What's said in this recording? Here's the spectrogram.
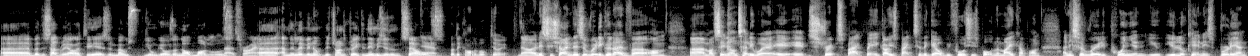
Uh, but the sad reality is that most young girls are not models. That's right. Uh, and they're living up, they're trying to create an image of themselves, yeah. but they can't live up to it. No, and it's a shame. There's a really good advert on. Um, I've seen it on telly where it, it, strips back, but it goes back to the girl before she's putting the makeup on, and it's a really poignant. You you look at it and it's brilliant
